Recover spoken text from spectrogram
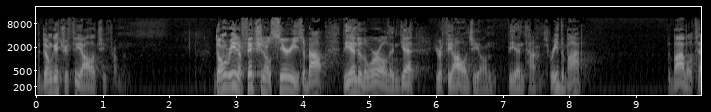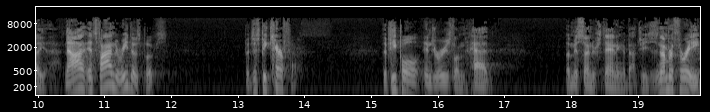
But don't get your theology from them. Don't read a fictional series about the end of the world and get your theology on the end times. Read the Bible. The Bible will tell you that. Now, it's fine to read those books, but just be careful. The people in Jerusalem had a misunderstanding about Jesus. Number three,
